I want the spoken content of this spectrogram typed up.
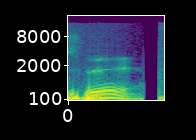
was there.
